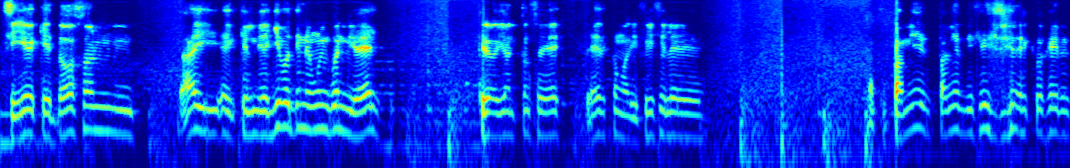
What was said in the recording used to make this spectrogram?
Sí, es que todos son. Ay, es que el equipo tiene muy buen nivel. Creo yo, entonces es, como difícil. Eh, para mí, para mí es difícil escoger.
